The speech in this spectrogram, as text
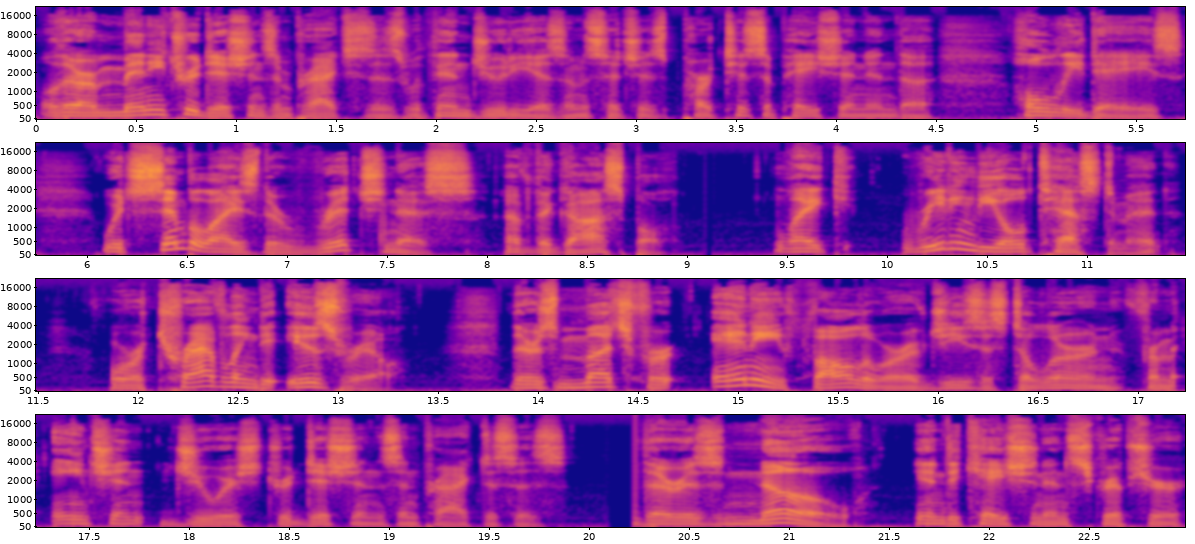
Well, there are many traditions and practices within Judaism, such as participation in the holy days, which symbolize the richness of the gospel. Like reading the Old Testament or traveling to Israel, there's much for any follower of Jesus to learn from ancient Jewish traditions and practices. There is no indication in Scripture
